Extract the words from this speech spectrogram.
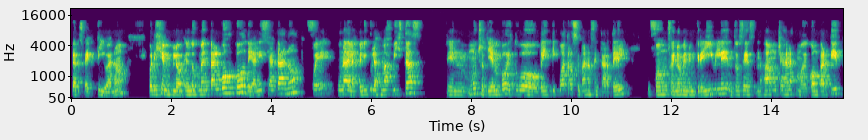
perspectiva, ¿no? Por ejemplo, el documental Bosco de Alicia Cano fue una de las películas más vistas en mucho tiempo, estuvo 24 semanas en cartel, fue un fenómeno increíble, entonces nos daba muchas ganas como de compartir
